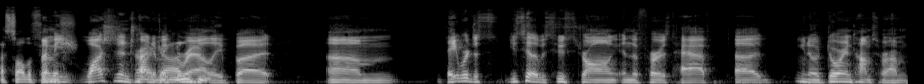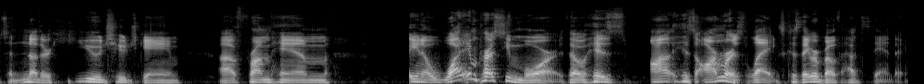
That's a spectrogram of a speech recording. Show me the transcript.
I saw the finish. I mean. Washington tried My to make a rally, but um, they were just UCLA was too strong in the first half. Uh, you know, Dorian Thompson Robinson, another huge, huge game uh, from him. You know, what impressed you more though? His uh, his arm or his legs because they were both outstanding.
